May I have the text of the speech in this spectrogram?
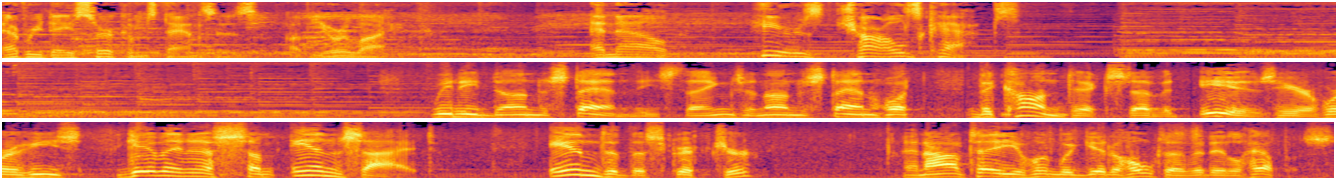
everyday circumstances of your life. And now, here's Charles Capps. We need to understand these things and understand what the context of it is here, where he's giving us some insight into the Scripture. And I'll tell you, when we get a hold of it, it'll help us.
